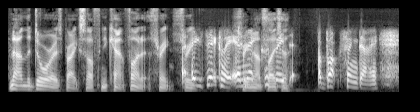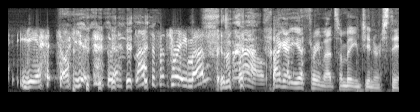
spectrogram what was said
no, and the door always breaks off and you can't find it three, three, exactly. Three that months later. a Boxing Day. Yeah, yeah, lasted for three months. Wow. okay, yeah, three months. I'm being generous there.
